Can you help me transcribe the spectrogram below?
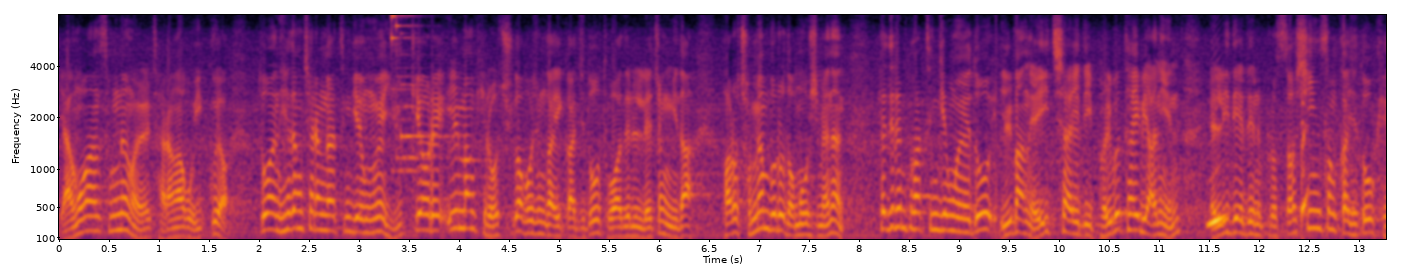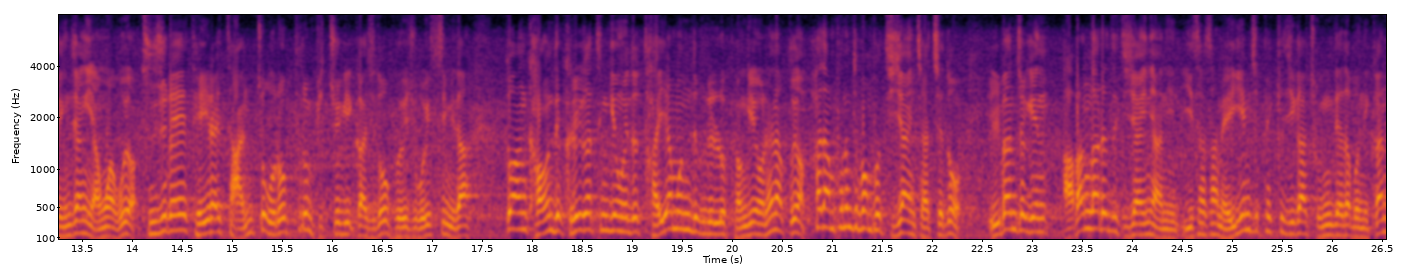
양호한 성능을 자랑하고 있고요. 또한 해당 차량 같은 경우에 6개월에 1만 킬로 추가 보증 가입까지도 도와드릴 예정입니다. 바로 전면부로 넘어오시면은 헤드램프 같은 경우에도 일반 HID 벌브 타입이 아닌 LED 헤드램프로서 시인성까지 도 굉장히 양호하고요. 두 줄의 데이라이트 안쪽으로 푸른 빗줄기까지도 보여주고 있습니다. 또한 가운데 그릴 같은 경우에도 다이아몬드 그릴로 변경을 해놨고요. 하단 프론트 범퍼 디자인 자체도 일반적인 아방가르드 디자인이 아닌 243 AMG 패키지가 적용되다 보니까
